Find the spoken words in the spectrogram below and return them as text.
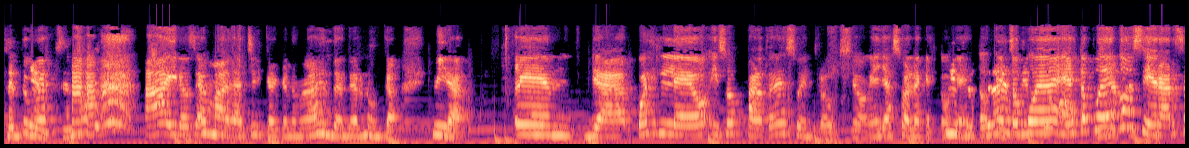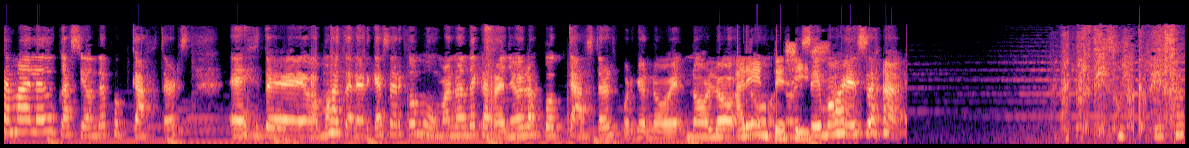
Ay, no seas mala, chica, que no me vas a entender nunca. Mira, eh, ya pues Leo hizo parte de su introducción ella sola que esto, esto, esto puede esto puede considerarse mala educación de podcasters este vamos a tener que hacer como un manual de carreño de los podcasters porque no, no lo Paréntesis. hicimos esa ¿He perdido la cabeza?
